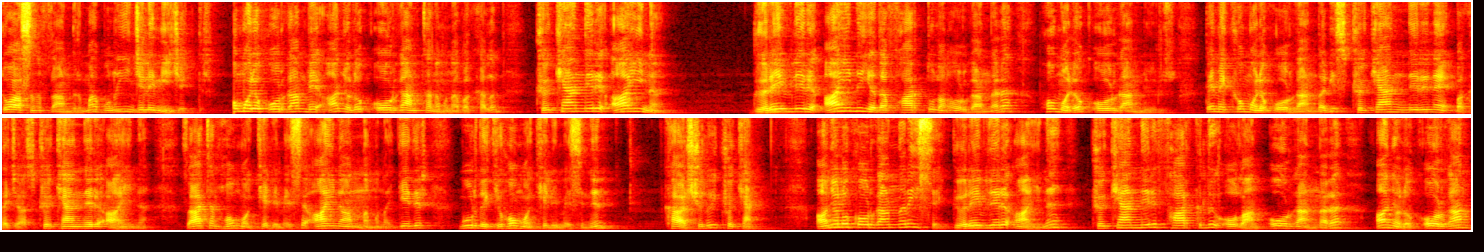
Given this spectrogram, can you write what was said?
doğal sınıflandırma bunu incelemeyecektir. Homolog organ ve analog organ tanımına bakalım. Kökenleri aynı, görevleri aynı ya da farklı olan organlara homolog organ diyoruz. Demek homolog organda biz kökenlerine bakacağız. Kökenleri aynı. Zaten homo kelimesi aynı anlamına gelir. Buradaki homo kelimesinin karşılığı köken. Analog organları ise görevleri aynı, kökenleri farklı olan organlara analog organ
